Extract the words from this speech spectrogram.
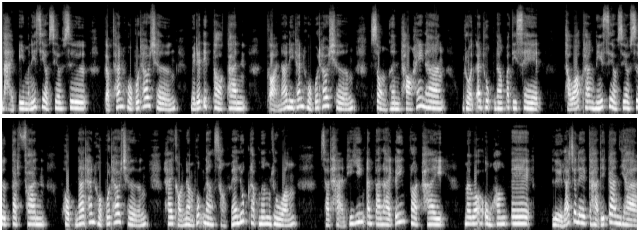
หลายปีมานี้เสี่ยวเซียวซือกับท่านหัวผู้เท่าเฉิง ไม่ได้ติดต่อกัน ก่อนหน้านี้ท่านหัวผู้เท่าเฉิง ส่งเงินทองให้นางรวดแต่ถูกนางปฏิเสธทว่าครั้งนี้เสี่ยวเซียวซือกัดฟันพบหน้าท่านหัวผู้เท่าเฉิง ให้เขานำพวกนางสองแม่ลูกกลับเมืองหลวง สถานที่ยิ่งอันตรายก็ยิ่งปลอดภัย ไม่ว่าองค์ฮ่องเต้ หรือราชเลขาธิการหยาง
